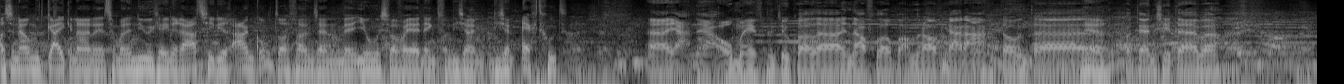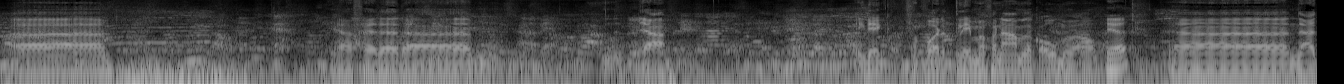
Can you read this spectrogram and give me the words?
Als je nou moet kijken naar de, zeg maar, de nieuwe generatie die er aankomt, waarvan zijn er jongens waarvan jij denkt van die zijn, die zijn echt goed. Eh, ja, nou ja, Ome heeft natuurlijk wel eh, in de afgelopen anderhalf jaar aangetoond eh, Ja. potentie te hebben. Eh, ja, verder. eh, ja. Ik denk voor voor het klimmen voornamelijk Ome wel. Ja? Eh, nou,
